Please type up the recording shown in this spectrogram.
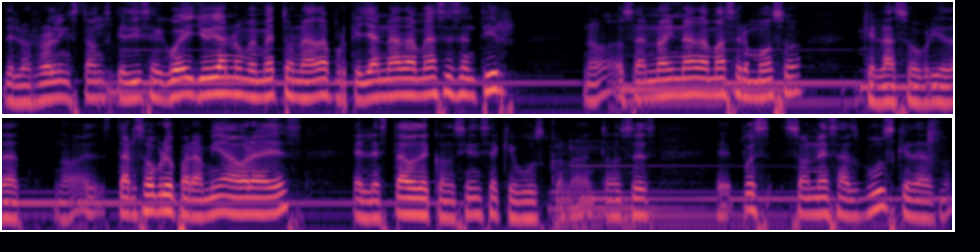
de, los Rolling Stones que dice, güey, yo ya no me meto nada porque ya nada me hace sentir, ¿no? O sea, no hay nada más hermoso que la sobriedad, ¿no? Estar sobrio para mí ahora es el estado de conciencia que busco, ¿no? Entonces, eh, pues son esas búsquedas, ¿no?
